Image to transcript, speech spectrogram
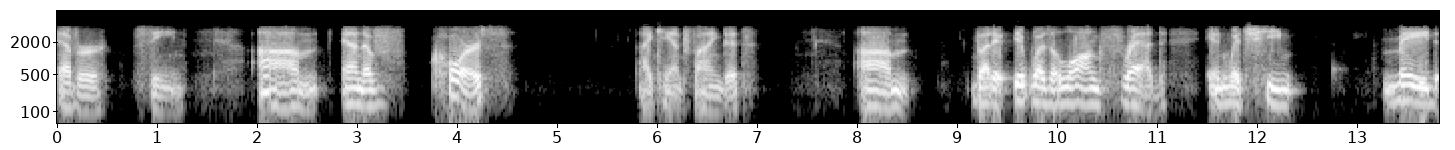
ever seen. Um, and of course, I can't find it. Um, but it, it was a long thread in which he made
